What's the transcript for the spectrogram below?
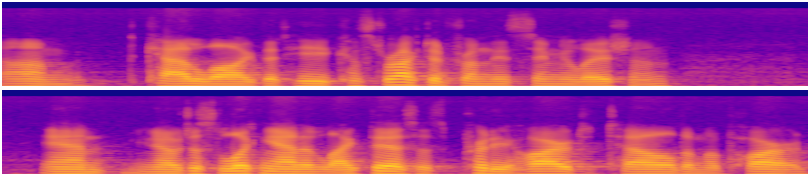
um, catalog that he constructed from this simulation. And you know, just looking at it like this, it's pretty hard to tell them apart.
